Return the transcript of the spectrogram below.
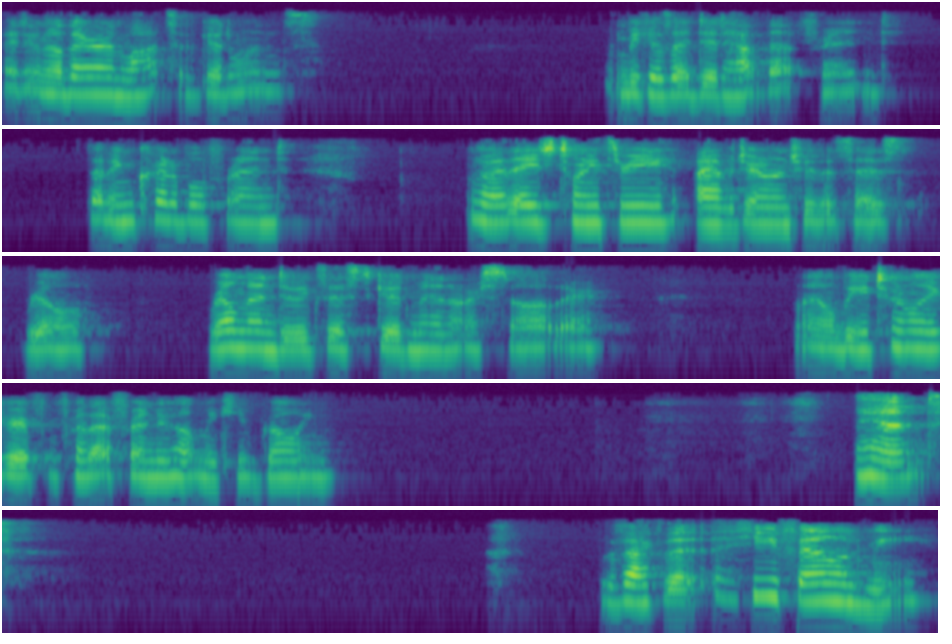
I do know there are lots of good ones. Because I did have that friend, that incredible friend. At age 23, I have a journal entry that says, real Real men do exist, good men are still out there. I will be eternally grateful for that friend who helped me keep going. And the fact that he found me,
